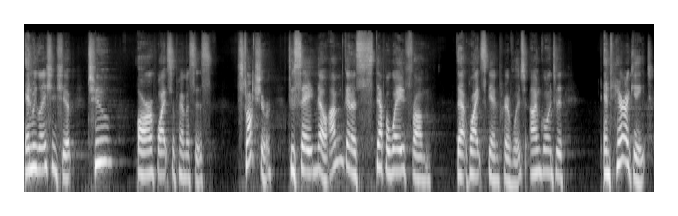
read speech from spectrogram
in relationship to our white supremacist structure to say, no, I'm going to step away from that white skin privilege. I'm going to interrogate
